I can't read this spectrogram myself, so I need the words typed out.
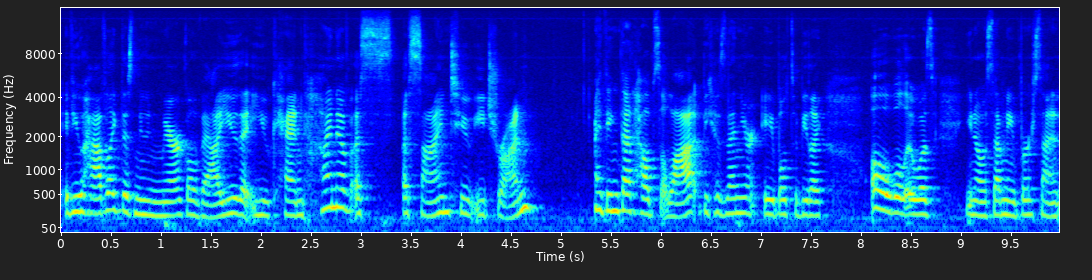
if you have like this numerical value that you can kind of ass- assign to each run, I think that helps a lot because then you're able to be like, oh, well, it was, you know, 70%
